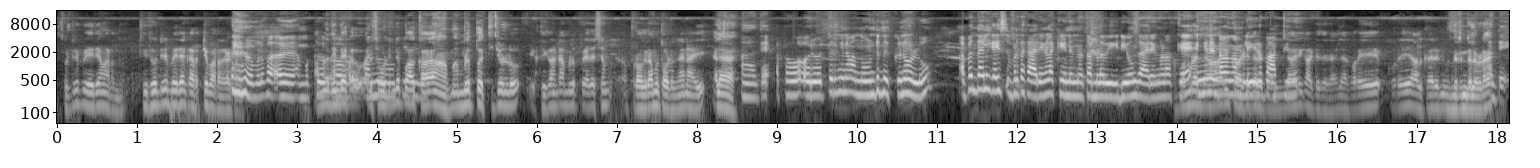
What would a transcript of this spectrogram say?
റിസോർട്ടിന്റെ പേര് മറന്നു. റിസോർട്ടിന്റെ പേര് കറക്റ്റ് പറഞ്ഞു കേട്ടോ. നമ്മൾ നമുക്ക് നമ്മളിതിന്റെ റിസോർട്ടിന്റെ നമ്മൾ നമ്മളിപ്പോ എത്തിയിട്ടുള്ളൂ. എത്തിക്കാണ്ട് നമ്മളിപ്പോ ഏകദേശം പ്രോഗ്രാം തുടങ്ങാനായി അല്ലേ? അതെ. അപ്പോൾ ഓരോരുത്തർ ഇങ്ങനെ വന്നുകൊണ്ട് നിൽക്കണുള്ളൂ അപ്പോൾ എന്തായാലും ഗൈസ് ഇവിടുത്തെ കാര്യങ്ങളൊക്കെ ഇന്നത്തെ നമ്മളെ വീഡിയോയും കാര്യങ്ങളൊക്കെ. എങ്ങനെ ഉണ്ടാവും നമ്മൾ ഈ ഒരു പാർട്ടി? കൊറേ കാട്ടിത്തരാം അല്ലെ? കുറേ അതെ.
